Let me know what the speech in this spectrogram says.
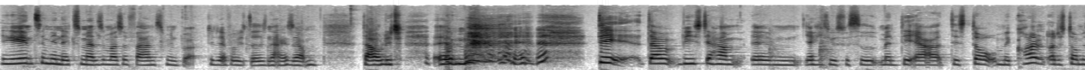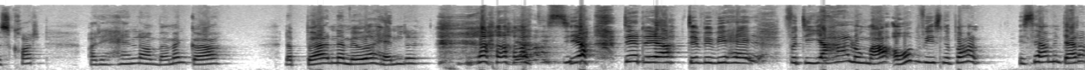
Jeg gik ind til min eksmand, som også er faren til mine børn. Det er derfor, vi stadig snakker sammen dagligt. Øhm, det, der viste jeg ham, øhm, jeg kan ikke huske side, men det, er, det står med grønt, og det står med skråt. Og det handler om, hvad man gør, når børnene er med ud at handle. ja. de siger, det der, det vil vi have. Fordi jeg har nogle meget overbevisende børn. Især min datter.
